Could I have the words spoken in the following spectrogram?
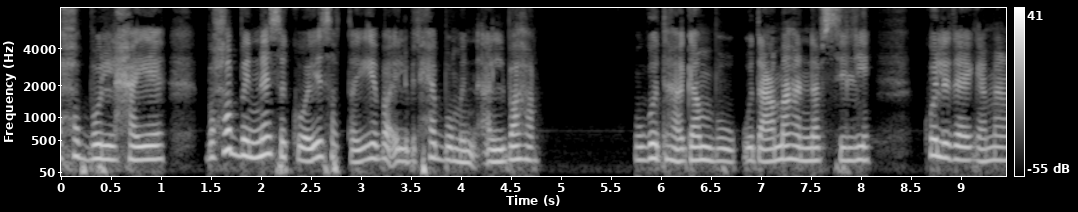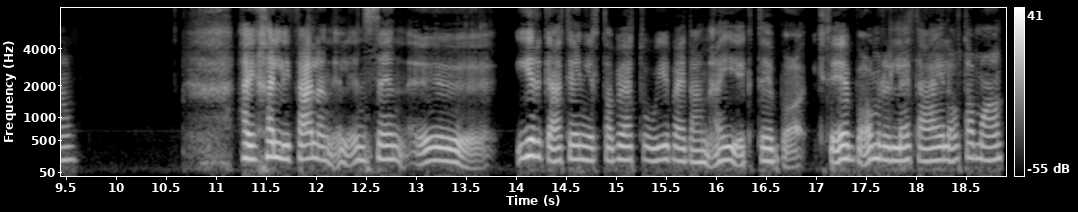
بحبه للحياة بحب الناس الكويسة الطيبة اللي بتحبه من قلبها وجودها جنبه ودعمها النفسي ليه. كل ده يا جماعة هيخلي فعلا الإنسان آه، يرجع تاني لطبيعته ويبعد عن أي اكتئاب اكتئاب بأمر الله تعالى. وطبعا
